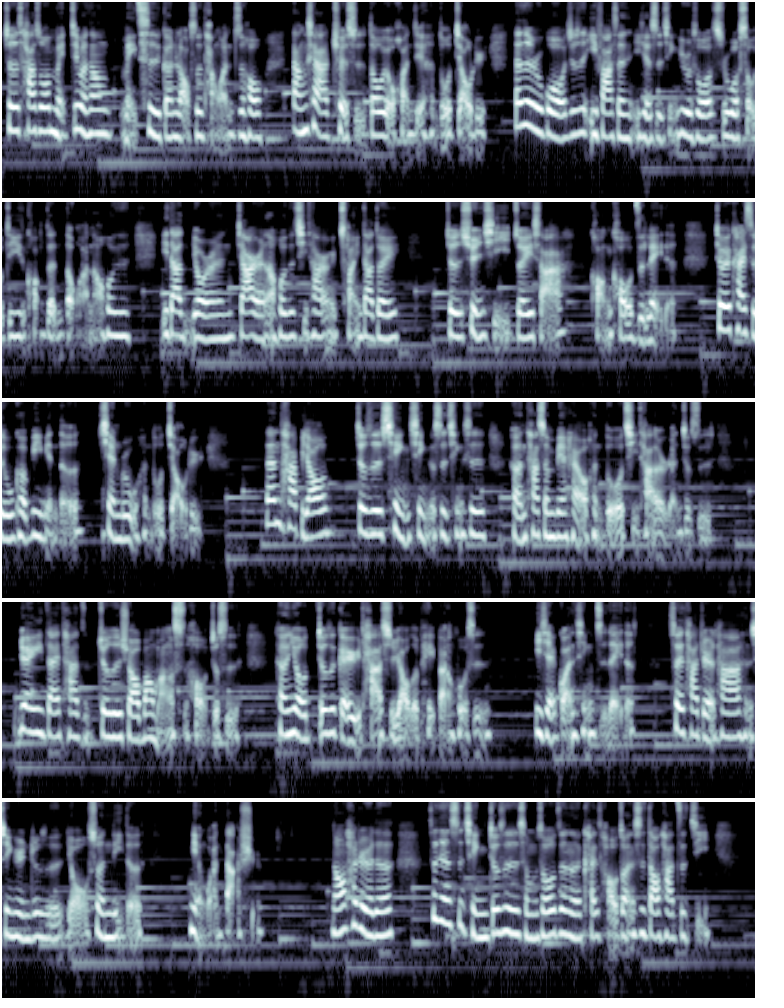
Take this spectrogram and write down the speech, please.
就是他说每基本上每次跟老师谈完之后，当下确实都有缓解很多焦虑。但是如果就是一发生一些事情，例如说如果手机狂震动啊，然后或是一大有人家人啊，或者其他人传一大堆就是讯息追杀、狂 call 之类的，就会开始无可避免的陷入很多焦虑。但他比较。就是庆幸的事情是，可能他身边还有很多其他的人，就是愿意在他就是需要帮忙的时候，就是可能有就是给予他需要的陪伴或是一些关心之类的，所以他觉得他很幸运，就是有顺利的念完大学。然后他觉得这件事情就是什么时候真的开始好转，是到他自己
